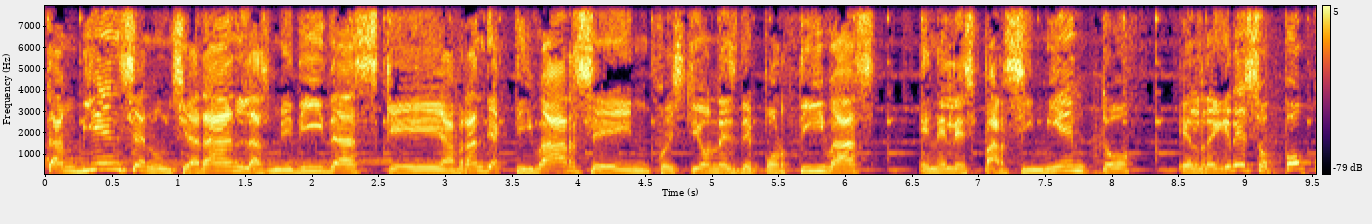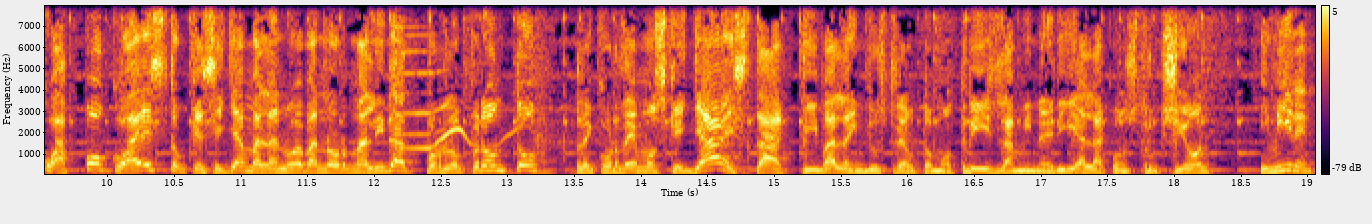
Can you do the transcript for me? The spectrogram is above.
también se anunciarán las medidas que habrán de activarse en cuestiones deportivas, en el esparcimiento, el regreso poco a poco a esto que se llama la nueva normalidad. Por lo pronto, recordemos que ya está activa la industria automotriz, la minería, la construcción. Y miren,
